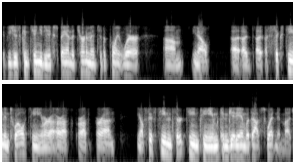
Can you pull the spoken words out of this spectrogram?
if you just continue to expand the tournament to the point where, um, you know, a, a, a 16 and 12 team or a, or a, or a, or a you know 15 and 13 team can get in without sweating it much.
